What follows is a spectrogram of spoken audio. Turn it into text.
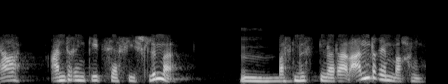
ja, anderen geht es ja viel schlimmer. Mhm. Was müssten da dann andere machen?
